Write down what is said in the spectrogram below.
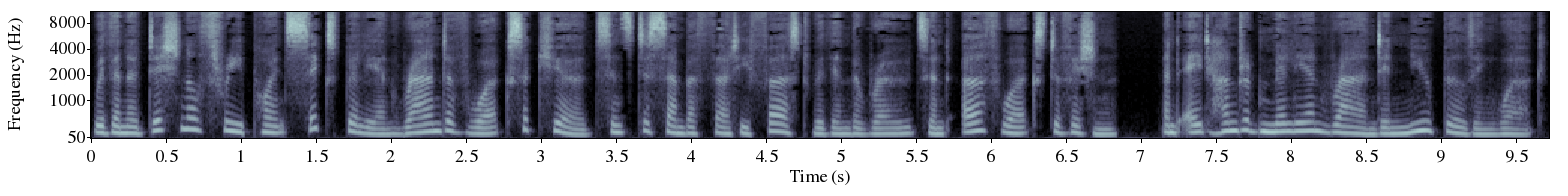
with an additional 3.6 billion rand of work secured since December 31st within the Roads and Earthworks division, and 800 million rand in new building work,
